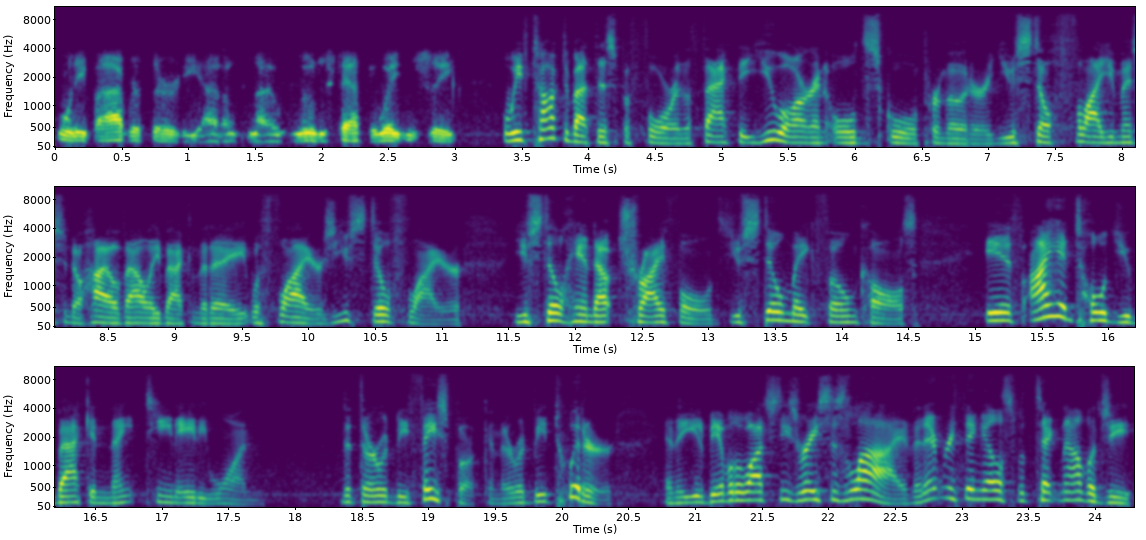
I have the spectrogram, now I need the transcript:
twenty-five or thirty. I don't know. We'll just have to wait and see. We've talked about this before the fact that you are an old school promoter. You still fly. You mentioned Ohio Valley back in the day with flyers. You still flyer. You still hand out trifolds. You still make phone calls. If I had told you back in 1981 that there would be Facebook and there would be Twitter and that you'd be able to watch these races live and everything else with technology,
